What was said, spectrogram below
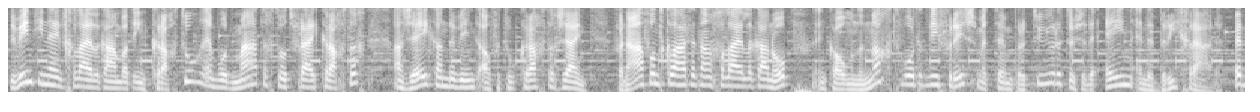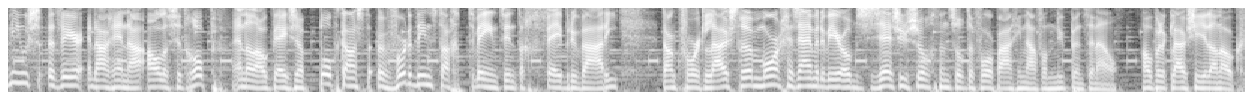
De wind die neemt geleidelijk aan wat in kracht toe en wordt matig tot vrij krachtig. Aan zee kan de wind af en toe krachtig zijn. Vanavond klaart het dan geleidelijk aan op en komende nacht wordt het weer fris met temperaturen tussen de 1 en de 3 graden. Het nieuws, het weer en de agenda, alles zit erop. En dan ook deze podcast voor de dinsdag 22 februari. Dank voor het luisteren. Morgen zijn we er weer om 6 uur ochtends op de voorpagina van nu.nl. Hopelijk luister je dan ook.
